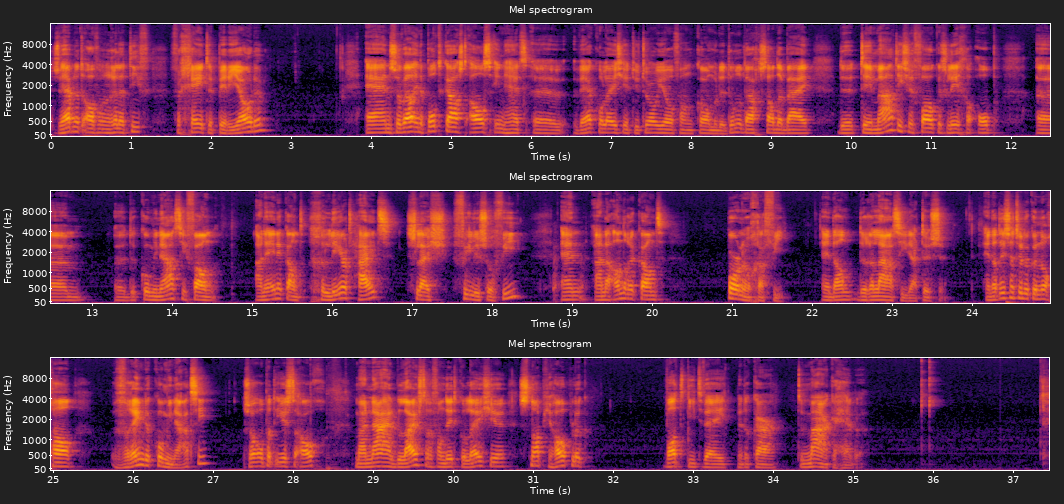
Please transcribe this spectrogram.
Dus we hebben het over een relatief vergeten periode. En zowel in de podcast als in het uh, werkcollege, tutorial van komende donderdag, zal daarbij de thematische focus liggen op um, uh, de combinatie van aan de ene kant geleerdheid slash filosofie en aan de andere kant pornografie. En dan de relatie daartussen. En dat is natuurlijk een nogal vreemde combinatie, zo op het eerste oog. Maar na het beluisteren van dit college snap je hopelijk wat die twee met elkaar te maken hebben.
